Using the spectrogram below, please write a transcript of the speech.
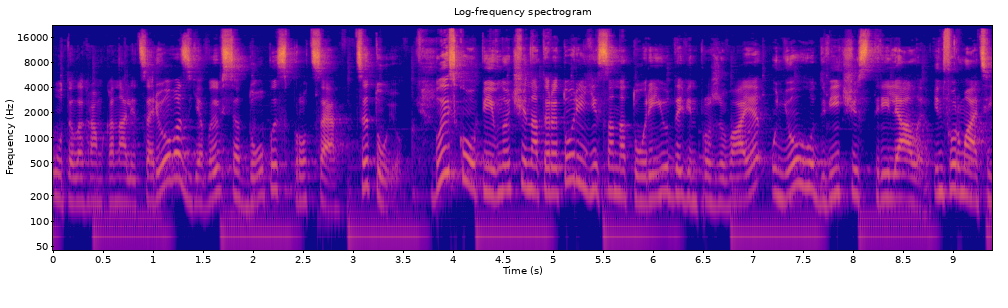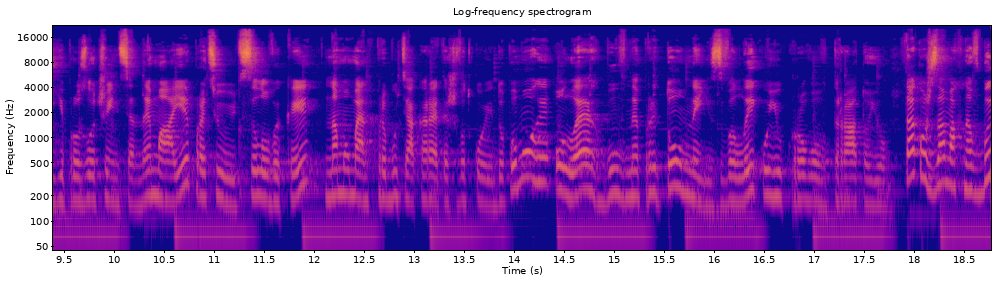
у телеграм-каналі Царьова з'явився допис про це. Цитую: близько опівночі на території санаторію, де він проживає, у нього двічі стріляли. Інформації про злочинця немає. Працюють силовики. На момент прибуття карети швидкої допомоги Олег був непритомний з великою крововтратою. Також замах на вбивство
